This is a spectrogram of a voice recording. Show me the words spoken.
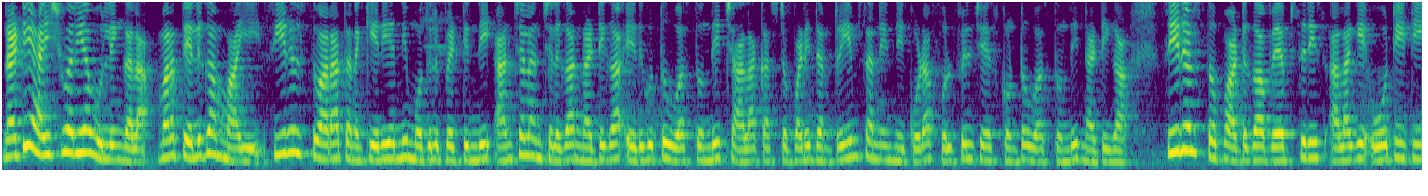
నటి ఐశ్వర్య ఉల్లింగల మన తెలుగు అమ్మాయి సీరియల్స్ ద్వారా తన కెరియర్ని మొదలుపెట్టింది. అంచెలంచెలుగా నటిగా ఎదుగుతూ వస్తుంది. చాలా కష్టపడి తన డ్రీమ్స్ అన్నింటినీ కూడా ఫుల్ఫిల్ చేసుకుంటూ వస్తుంది నటిగా. సీరియల్స్తో పాటుగా వెబ్ సిరీస్ అలాగే ఓటీటీ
